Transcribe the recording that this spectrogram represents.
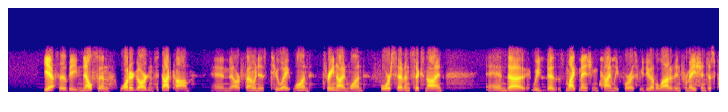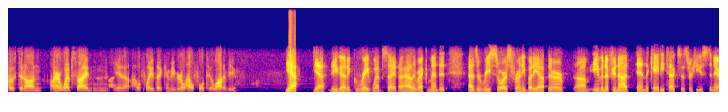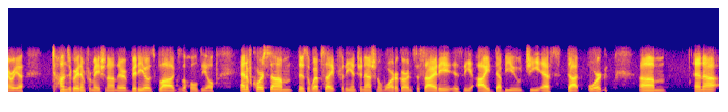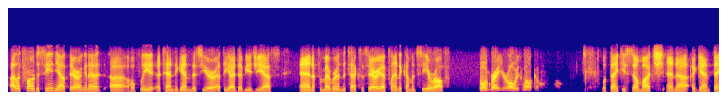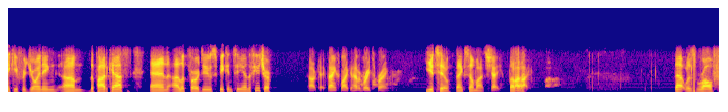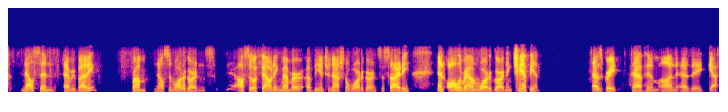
Yes, it'll be nelsonwatergardens.com, and our phone is two eight one three nine one four seven six nine. And uh, we, as Mike mentioned kindly for us, we do have a lot of information just posted on on our website, and you know, hopefully that can be real helpful to a lot of you. Yeah, yeah, you got a great website. I highly recommend it as a resource for anybody out there, um, even if you're not in the Katy, Texas, or Houston area. Tons of great information on there, videos, blogs, the whole deal. And of course, um, there's a website for the International Water Garden Society is the iwgs.org. Um, and uh, I look forward to seeing you out there. I'm going to uh, hopefully attend again this year at the IWGS. And if I'm ever in the Texas area, I plan to come and see you, Rolf. Well, great. You're always welcome. Well, thank you so much. And uh, again, thank you for joining um, the podcast. And I look forward to speaking to you in the future. Okay. Thanks, Mike, and have a great spring. You too. Thanks so much. Okay. Bye bye. That was Rolf Nelson, everybody, from Nelson Water Gardens, also a founding member of the International Water Garden Society, and all around water gardening champion. That was great to have him on as a guest.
